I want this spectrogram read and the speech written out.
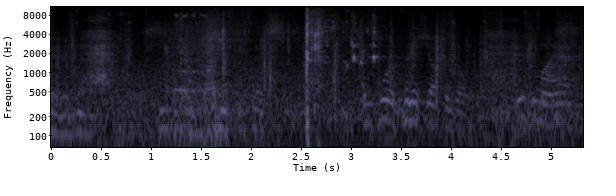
i Just want to finish up and go. These my ass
